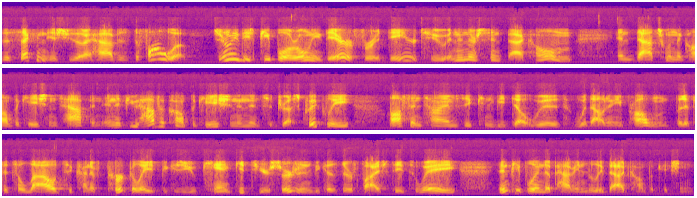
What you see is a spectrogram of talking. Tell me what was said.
the second issue that I have is the follow-up. Generally, these people are only there for a day or two, and then they're sent back home, and that's when the complications happen. And if you have a complication and it's addressed quickly, oftentimes it can be dealt with without any problem. But if it's allowed to kind of percolate because you can't get to your surgeon because they're five states away, then people end up having really bad complications.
